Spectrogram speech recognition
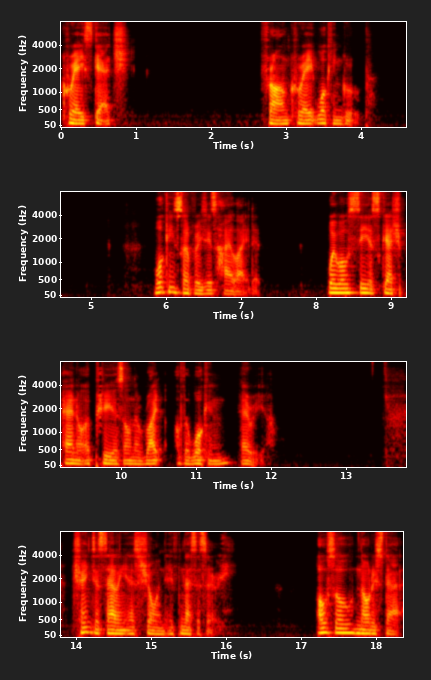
Create Sketch from Create Working Group. Working surface is highlighted. We will see a sketch panel appears on the right of the working area. Change the setting as shown if necessary. Also notice that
